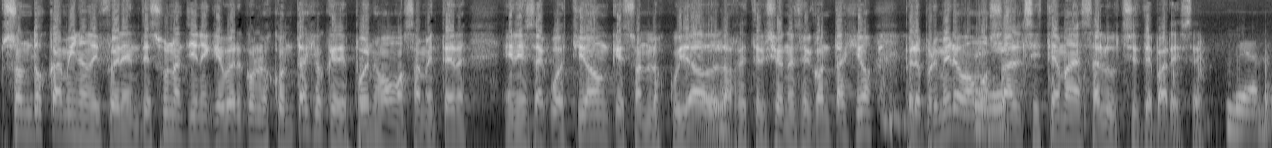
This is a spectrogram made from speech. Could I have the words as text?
son dos caminos diferentes. Una tiene que ver con los contagios, que después nos vamos a meter en esa cuestión, que son los cuidados de las restricciones del contagio. Pero primero vamos al sistema de salud, si te parece. Bien.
